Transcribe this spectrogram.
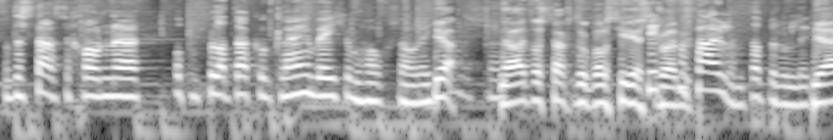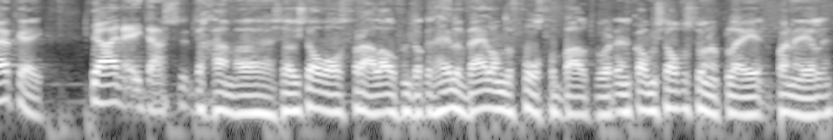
Want dan staan ze gewoon op een plat dak een klein beetje omhoog. Zo, weet je? Ja, Dus, nou, het was straks natuurlijk wel een serieus probleem. zichtvervuilend, dat bedoel ik. Ja, oké. Ja, nee, daar, daar gaan we sowieso wel het verhaal over. Dat het hele weilanden volgebouwd wordt. En er komen zoveel zonnepanelen.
